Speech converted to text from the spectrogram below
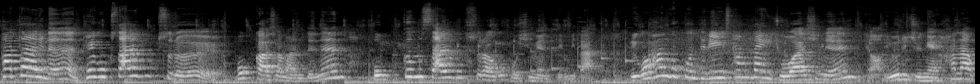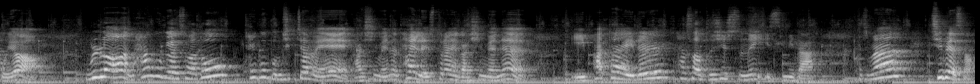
팟타이는 태국 쌀국수를 볶아서 만드는 볶음 쌀국수라고 보시면 됩니다. 그리고 한국 분들이 상당히 좋아하시는 어, 요리 중에 하나고요. 물론 한국에서도 태국 음식점에 가시면은 타이 레스토랑에 가시면은 이 팟타이를 사서 드실 수는 있습니다. 하지만 집에서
